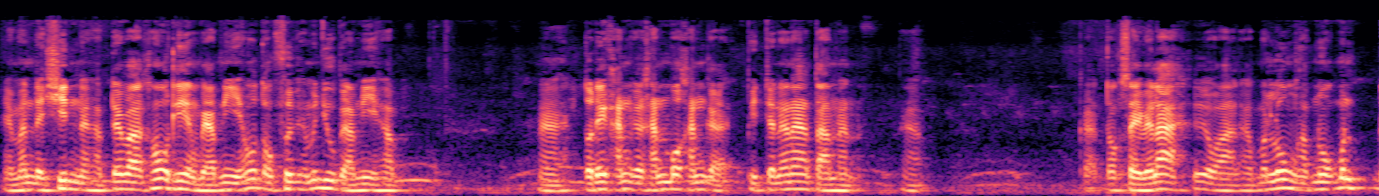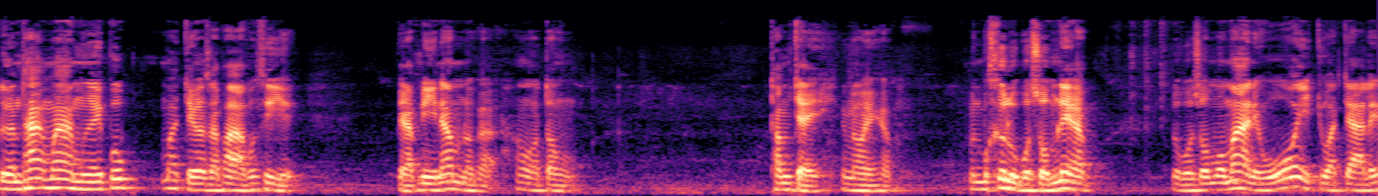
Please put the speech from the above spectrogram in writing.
ให้มันได้ชินนะครับ แต่ว่าเขาเลี้ยงแบบนี้เขาต้องฝึกให้มันอยู่แบบนี้ครับนะตัวได้ขันกับขันบ่ขันกับพิจารณาตามนั้นนะครับก็ต้องใส่เวลาคือว่าครับมันลงครับนกมันเดินทางมาเมื่อยปุ๊บมาเจอสภาพพวกสี่แบบนี้น้ำแล้วก็เขาก็ต้องทำใจหน่อยครับ มันคือหลูกผสมเลยครับ ลูกผสมมาม่าเนี่ยโอ้ยจวดจ่าเลย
